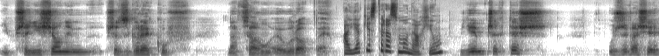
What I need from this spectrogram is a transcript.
i przeniesionym przez Greków na całą Europę. A jak jest teraz w Monachium? W Niemczech też używa się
